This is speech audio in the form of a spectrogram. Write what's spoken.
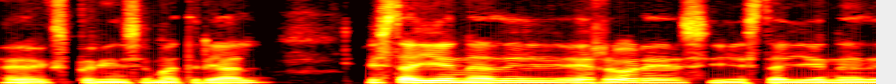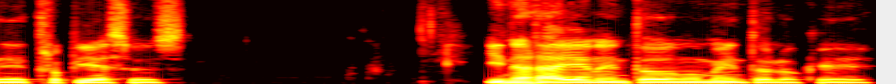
la experiencia material está llena de errores y está llena de tropiezos y Narayan en todo momento lo que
